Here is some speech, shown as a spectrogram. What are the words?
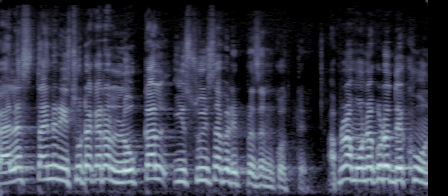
প্যালেস্তাইনের ইস্যুটাকে একটা লোকাল ইস্যু হিসাবে রিপ্রেজেন্ট করতে। আপনারা মনে করে দেখুন,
